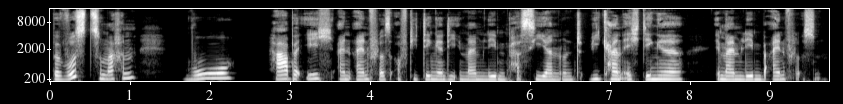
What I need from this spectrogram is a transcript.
bewusst zu machen, wo habe ich einen Einfluss auf die Dinge, die in meinem Leben passieren und wie kann ich Dinge in meinem Leben beeinflussen?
